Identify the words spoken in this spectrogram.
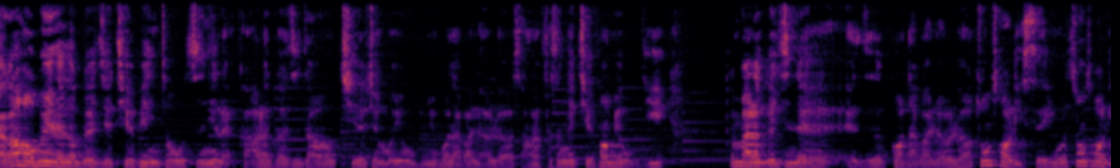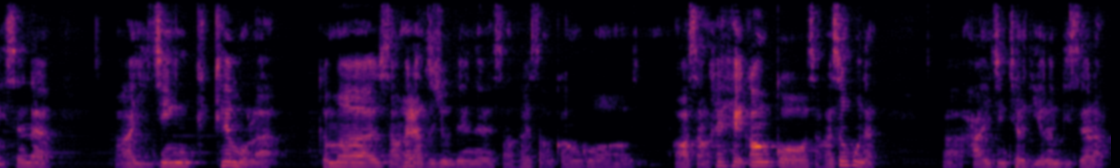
大家好，欢迎来到搿一期体育篇英超，我主持人来客。阿拉搿是档体育节目，用妇女和大家聊一聊上海发生眼体育方面话题。葛末阿拉搿期呢，还是和大家聊一聊中超联赛，因为中超联赛呢也已经开幕了。葛末上海两支球队呢，上海上港和哦上海海港和上海申花呢，呃也已经踢了第一轮比赛了。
